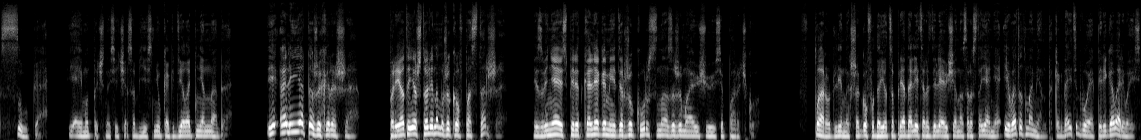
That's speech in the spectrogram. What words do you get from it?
Сука! Я ему точно сейчас объясню, как делать не надо. И Алия тоже хороша. Прет ее, что ли, на мужиков постарше? Извиняюсь перед коллегами и держу курс на зажимающуюся парочку. В пару длинных шагов удается преодолеть разделяющее нас расстояние, и в этот момент, когда эти двое, переговариваясь,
